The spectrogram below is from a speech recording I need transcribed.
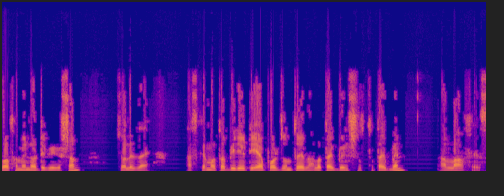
প্রথমে নোটিফিকেশন চলে যায়। আজকের মতো ভিডিওটি এ পর্যন্তই। ভালো থাকবেন, সুস্থ থাকবেন। আল্লাহ হাফেজ।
